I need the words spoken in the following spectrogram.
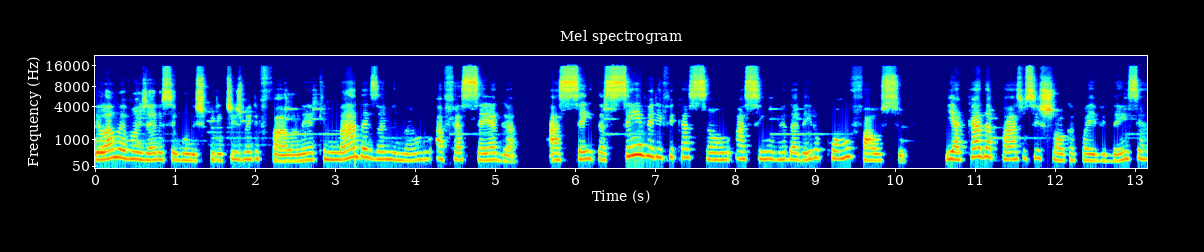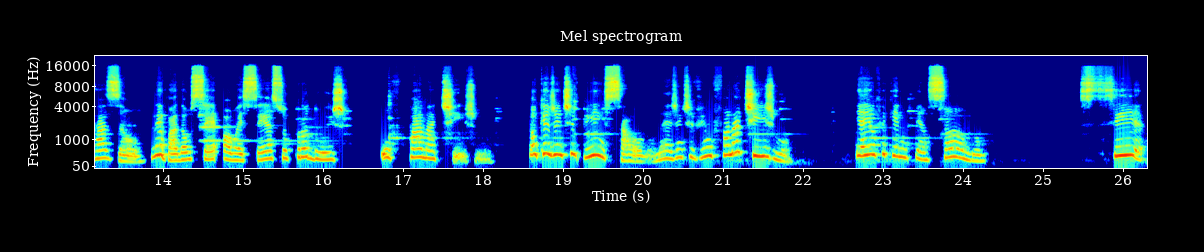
E lá no Evangelho segundo o Espiritismo ele fala, né, que nada examinando a fé cega aceita sem verificação assim o verdadeiro como o falso. E a cada passo se choca com a evidência e razão. Levado ao, ao excesso, produz o fanatismo. Então, o que a gente via em Saulo, né? a gente via um fanatismo. E aí eu fiquei me pensando se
